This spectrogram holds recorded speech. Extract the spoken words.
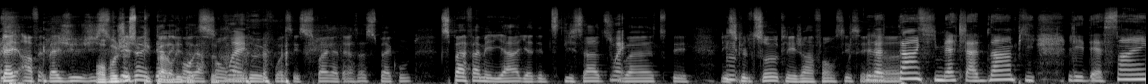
Ben, en fait, ben, j'y On va juste plus avec parler mon de garçon ça. deux fois. C'est super intéressant, super cool. Super familial. Il y a des petites glissades Ouais. souvent. toutes les, les Mm. sculptures que les gens font aussi. Le temps qu'ils mettent là-dedans, puis les dessins.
